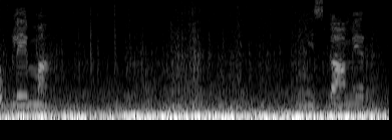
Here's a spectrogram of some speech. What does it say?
problema. Yung scammer.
